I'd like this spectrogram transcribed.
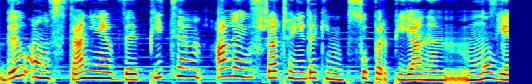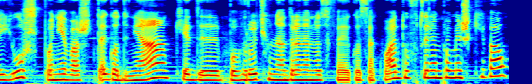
Był on w stanie wypitym, ale już raczej nie takim super pijanym. Mówię już, ponieważ tego dnia, kiedy powrócił nad ranem do swojego zakładu, w którym pomieszkiwał,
